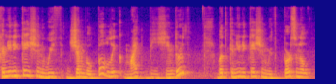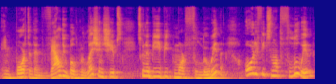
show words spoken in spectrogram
communication with general public might be hindered but communication with personal important and valuable relationships it's going to be a bit more fluid or if it's not fluid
